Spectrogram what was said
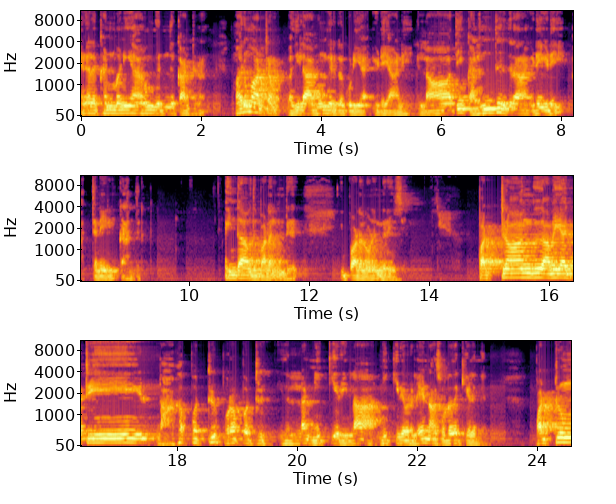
அதனால் கண்மணியாகவும் இருந்து காட்டுறான். மறுமாற்றம் பதிலாகவும் இருக்கக்கூடிய இடையானே. எல்லாத்தையும் கலந்து இருக்கிறாராம் இடையிடையே அத்தனையிலும் கலந்துருக்கு ஐந்தாவது பாடல் என்று இப்பாடலோடு நிறைவு செய்யும் பற்றாங்கு அவையற்றீர் நாகப்பற்று புறப்பற்று. இதெல்லாம் நீக்கிறீங்களா நீக்கிறவர்களே நான் சொல்கிறத கேளுங்க பற்றும்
